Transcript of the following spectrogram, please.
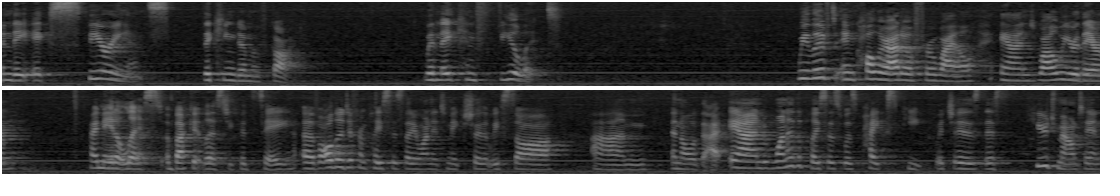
when they experience the kingdom of God, when they can feel it. We lived in Colorado for a while, and while we were there, I made a list, a bucket list, you could say, of all the different places that I wanted to make sure that we saw um, and all of that. And one of the places was Pikes Peak, which is this huge mountain.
